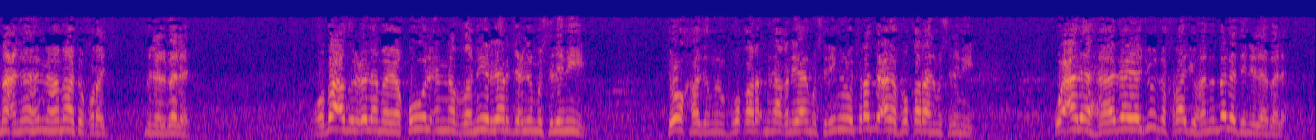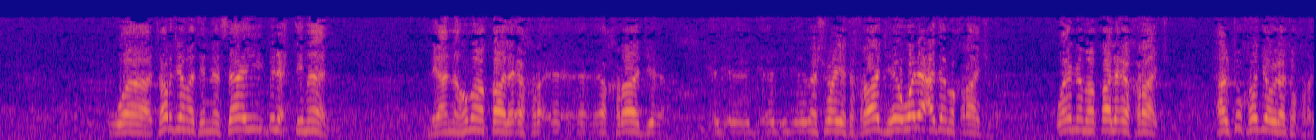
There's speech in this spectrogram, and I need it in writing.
معناه أنها ما تخرج من البلد. وبعض العلماء يقول أن الضمير يرجع للمسلمين. تؤخذ من فقراء من أغنياء المسلمين وترد على فقراء المسلمين. وعلى هذا يجوز إخراجها من بلد إلى بلد. وترجمة النسائي بالاحتمال لأنه ما قال إخراج مشروعية إخراجها ولا عدم إخراجها وإنما قال إخراج هل تخرج أو لا تخرج؟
